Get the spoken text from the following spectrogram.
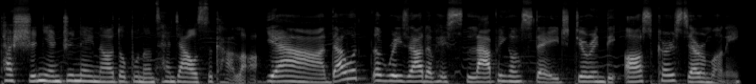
他十年之内呢都不能参加奥斯卡了。 Yeah, that was the result of his slapping on stage during the Oscar ceremony.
